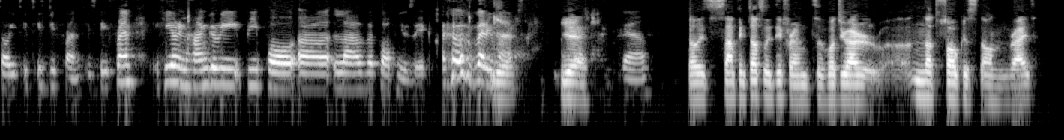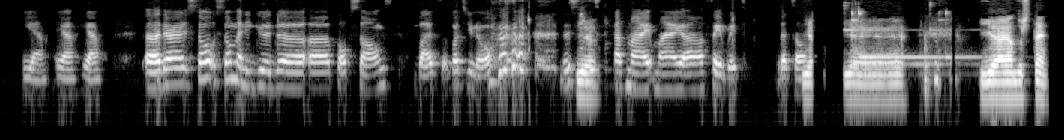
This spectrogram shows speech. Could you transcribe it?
So it's, it's it's different. It's different here in Hungary. People uh, love pop music very yeah. much. Yeah. Yeah. So it's something totally different. What you are uh, not focused on, right? Yeah, yeah, yeah. Uh, there are so so many good uh, uh, pop songs but but you know, this, yeah. is not my my uh, favorite. That's all. Yeah, yeah, yeah. I understand.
